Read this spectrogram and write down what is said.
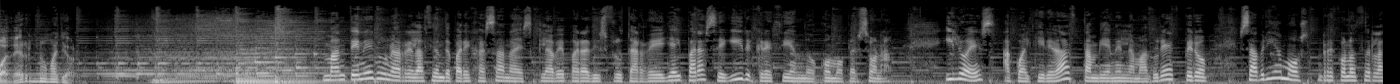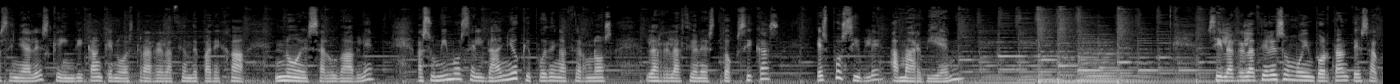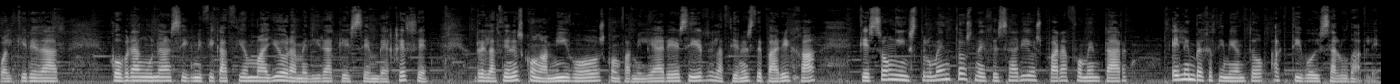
Cuaderno Mayor. Mantener una relación de pareja sana es clave para disfrutar de ella y para seguir creciendo como persona. Y lo es a cualquier edad, también en la madurez, pero ¿sabríamos reconocer las señales que indican que nuestra relación de pareja no es saludable? ¿Asumimos el daño que pueden hacernos las relaciones tóxicas? ¿Es posible amar bien? Si las relaciones son muy importantes a cualquier edad, cobran una significación mayor a medida que se envejece. Relaciones con amigos, con familiares y relaciones de pareja, que son instrumentos necesarios para fomentar el envejecimiento activo y saludable.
